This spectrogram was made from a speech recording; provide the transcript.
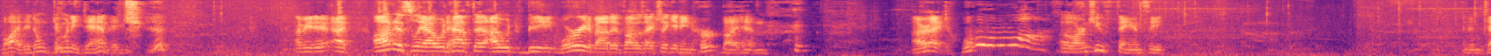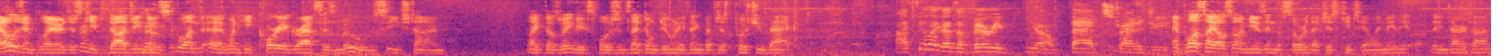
Why? They don't do any damage. I mean, I, honestly, I would have to. I would be worried about it if I was actually getting hurt by him. All right. Oh, aren't you fancy? An intelligent player just keeps dodging those one uh, when he choreographs his moves each time, like those wing explosions that don't do anything but just push you back. I feel like that's a very, you know, bad strategy. And plus, I also am using the sword that just keeps healing me the, the entire time.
